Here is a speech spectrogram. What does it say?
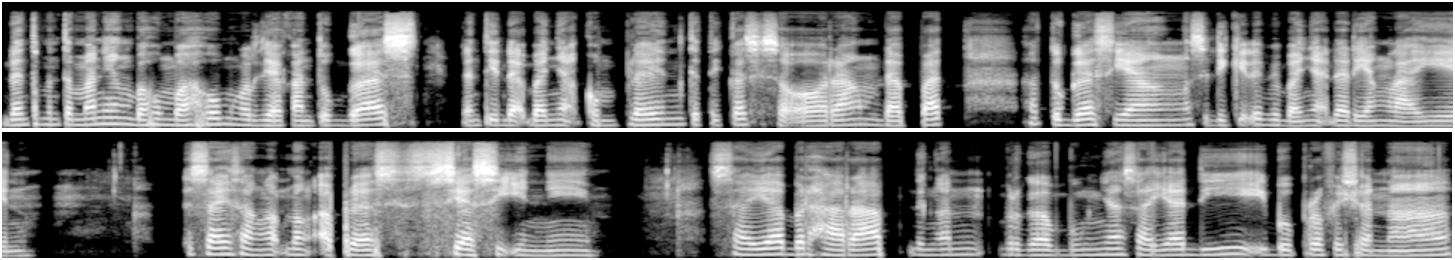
dan teman-teman yang bahu-bahu mengerjakan tugas dan tidak banyak komplain ketika seseorang mendapat tugas yang sedikit lebih banyak dari yang lain. Saya sangat mengapresiasi ini. Saya berharap dengan bergabungnya saya di Ibu Profesional,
